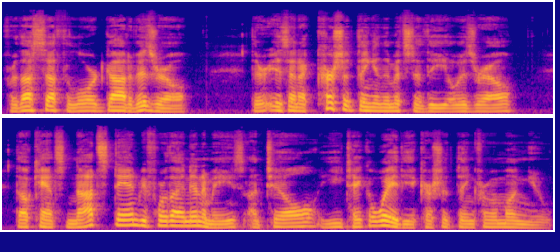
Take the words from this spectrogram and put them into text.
For thus saith the Lord God of Israel There is an accursed thing in the midst of thee, O Israel. Thou canst not stand before thine enemies until ye take away the accursed thing from among you.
